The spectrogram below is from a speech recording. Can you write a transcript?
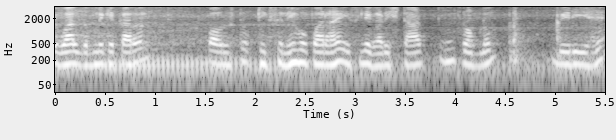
वाल दबने के कारण पावर स्ट्रोक ठीक से नहीं हो पा रहा है, इसलिए गाड़ी स्टार्टिंग प्रॉब्लम दे रही है।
